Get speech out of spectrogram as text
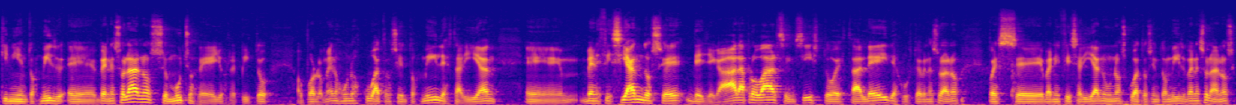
500 eh, mil eh, venezolanos, muchos de ellos, repito, o por lo menos unos 400 mil estarían beneficiándose de llegar a aprobarse, insisto, esta ley de ajuste venezolano pues se beneficiarían unos 400.000 venezolanos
